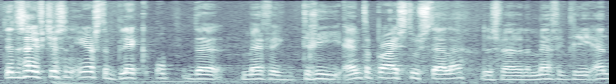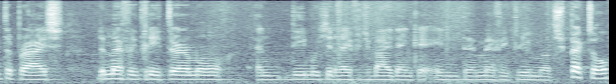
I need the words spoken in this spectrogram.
Dit is eventjes een eerste blik op de Mavic 3 Enterprise toestellen. Dus we hebben de Mavic 3 Enterprise, de Mavic 3 Thermal en die moet je er eventjes bij denken in de Mavic 3 Multispectral.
